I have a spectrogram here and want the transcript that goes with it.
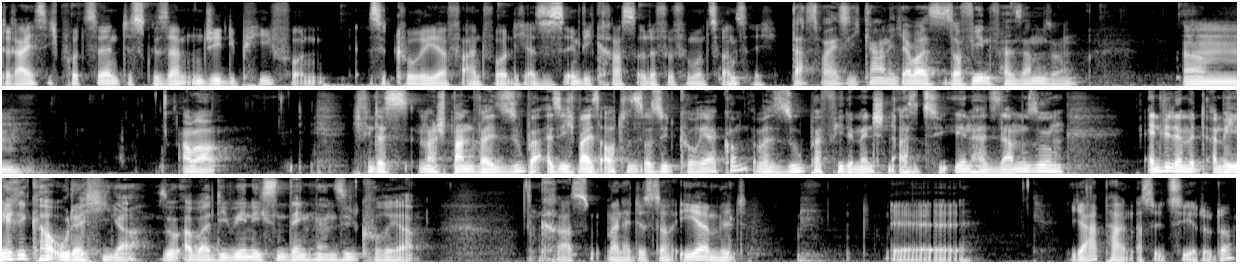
30 Prozent des gesamten GDP von Südkorea verantwortlich. Also es ist irgendwie krass oder für 25. Das weiß ich gar nicht, aber es ist auf jeden Fall Samsung. Ähm, aber ich finde das immer spannend, weil super, also ich weiß auch, dass es aus Südkorea kommt, aber super viele Menschen assoziieren halt Samsung entweder mit Amerika oder China. So, aber die wenigsten denken an Südkorea. Krass, man hätte es doch eher mit äh, Japan assoziiert, oder?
